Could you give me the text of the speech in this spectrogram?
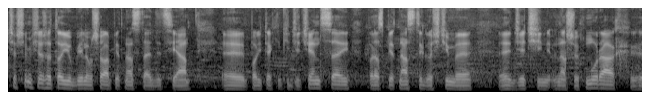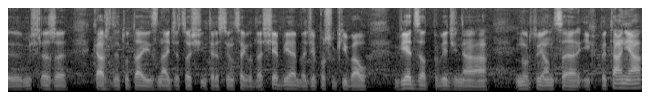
Cieszymy się, że to jubileuszowa 15. edycja e, Politechniki Dziecięcej. Po raz 15 gościmy e, dzieci w naszych murach. E, Myślę, że każdy tutaj znajdzie coś interesującego dla siebie, będzie poszukiwał wiedzy, odpowiedzi na nurtujące ich pytania.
